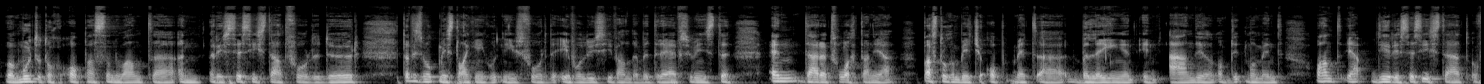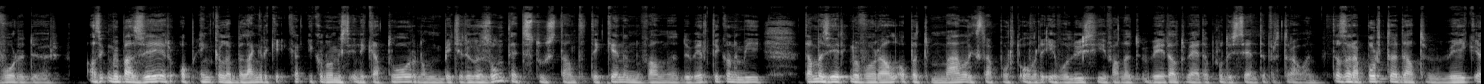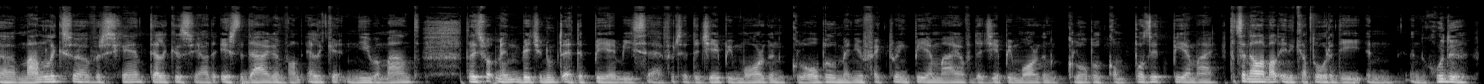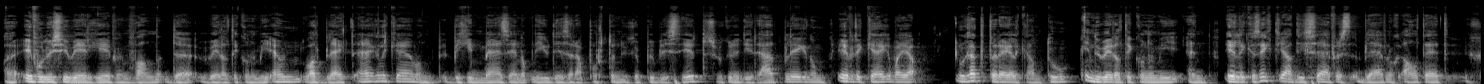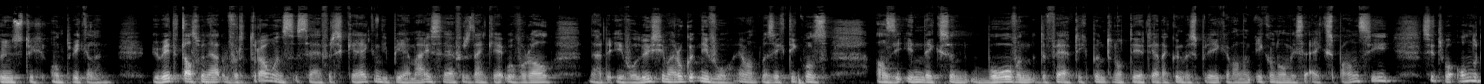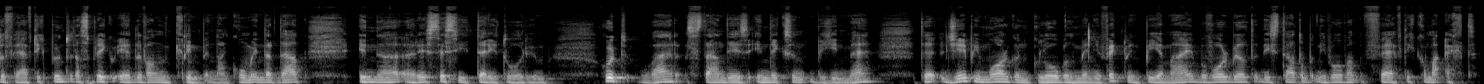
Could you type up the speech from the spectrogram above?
we moeten toch oppassen, want uh, een recessie staat voor de deur. Dat is ook meestal geen goed nieuws voor de evolutie van de bedrijfswinsten. En daaruit volgt dan, ja, pas toch een beetje op met uh, beleggingen in aandelen op dit moment. Want ja, die recessie staat voor de deur. Als ik me baseer op enkele belangrijke economische indicatoren om een beetje de gezondheidstoestand te kennen van de wereldeconomie, dan baseer ik me vooral op het maandelijks rapport over de evolutie van het wereldwijde producentenvertrouwen. Dat is een rapport dat week, uh, maandelijks verschijnt, telkens ja, de eerste dagen van elke nieuwe maand. Dat is wat men een beetje noemt de PMI-cijfers, de JP Morgan Global Manufacturing PMI of de JP Morgan Global Composite PMI. Dat zijn allemaal indicatoren die een, een goede evolutie weergeven van de wereldeconomie. En wat blijkt eigenlijk? Hè? Want begin mei zijn opnieuw deze rapporten gepubliceerd, dus we kunnen die raadplegen om even te kijken van ja, hoe gaat het er eigenlijk aan toe in de wereldeconomie? En eerlijk gezegd, ja, die cijfers blijven nog altijd gunstig ontwikkelen. U weet het, als we naar vertrouwenscijfers kijken, die PMI-cijfers, dan kijken we vooral naar de evolutie, maar ook het niveau. Want men zegt dikwijls, als die indexen boven de 50 punten noteert, ja, dan kunnen we spreken van een economische expansie. Zitten we onder de 50 punten, dan spreken we eerder van een krimp. En dan komen we inderdaad in uh, recessieterritorium. Goed, waar staan deze indexen begin mei? De JP Morgan Global Manufacturing PMI bijvoorbeeld, die staat op het niveau van 50,8.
